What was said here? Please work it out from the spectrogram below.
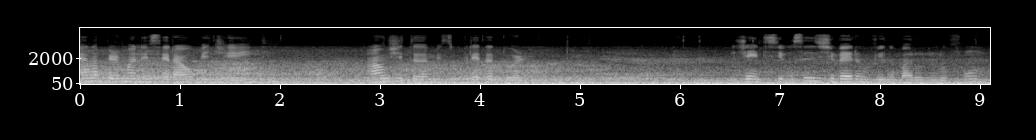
ela permanecerá obediente aos ditames do predador. Gente, se vocês estiverem ouvindo barulho no fundo,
